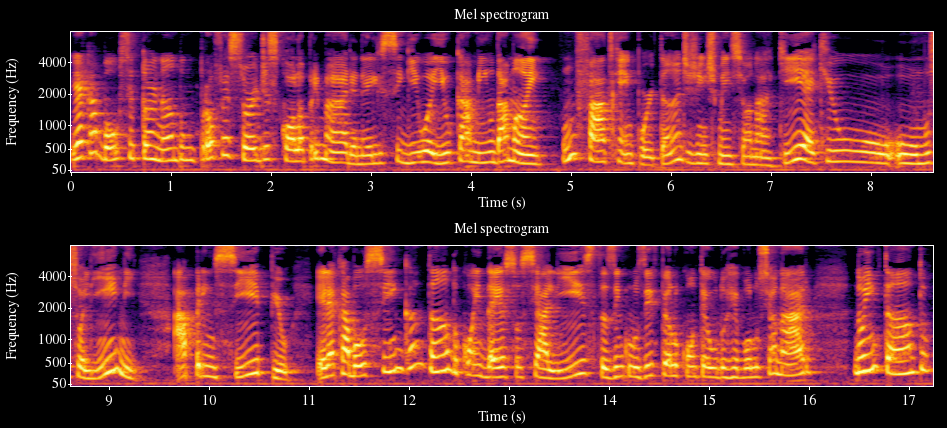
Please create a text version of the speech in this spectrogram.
E acabou se tornando um professor de escola primária, né? Ele seguiu aí o caminho da mãe. Um fato que é importante a gente mencionar aqui é que o, o Mussolini, a princípio, ele acabou se encantando com ideias socialistas, inclusive pelo conteúdo revolucionário. No entanto,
